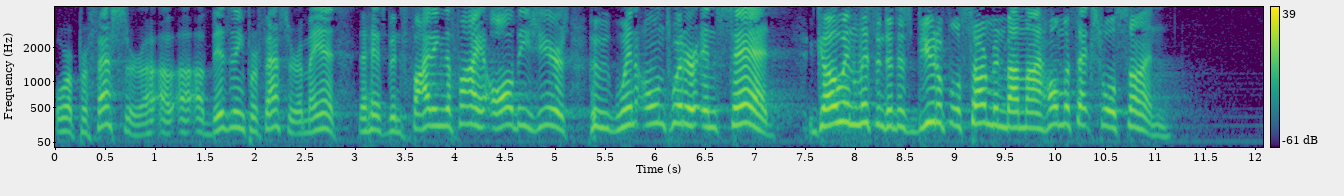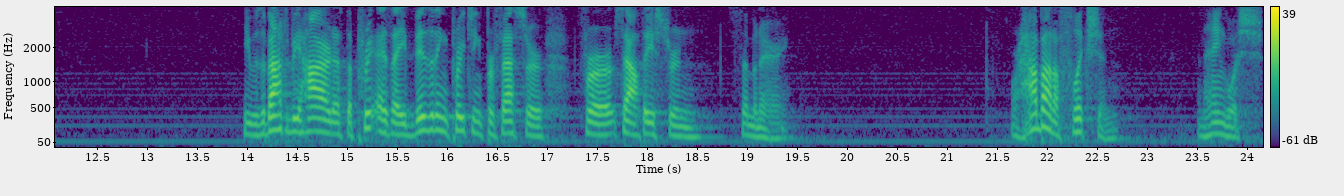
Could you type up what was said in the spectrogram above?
Or a professor, a, a, a, visiting professor, a man that has been fighting the fight all these years, who went on Twitter and said, Go and listen to this beautiful sermon by my homosexual son. He was about to be hired as, the pre- as a visiting preaching professor for Southeastern Seminary. Or how about affliction and anguish?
